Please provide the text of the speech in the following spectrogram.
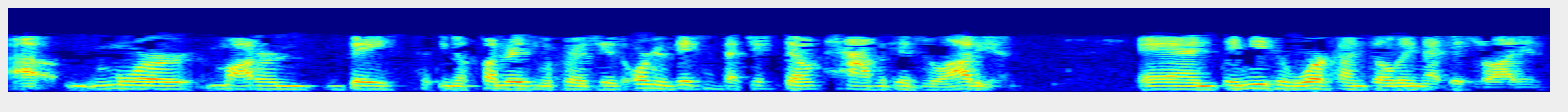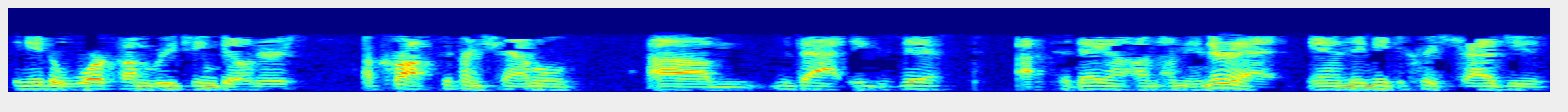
uh, more modern based, you know, fundraising approaches, organizations that just don't have a digital audience. And they need to work on building that digital audience. They need to work on reaching donors across different channels um, that exist uh, today on, on the internet, and they need to create strategies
